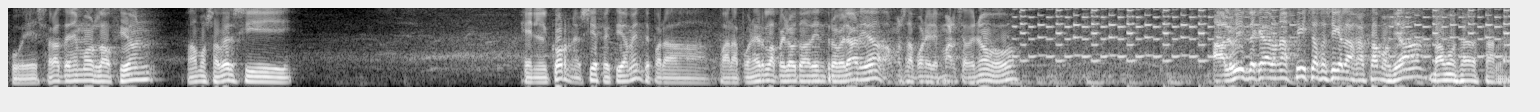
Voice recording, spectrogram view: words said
Pues ahora tenemos la opción, vamos a ver si en el córner, sí, efectivamente, para, para poner la pelota dentro del área. Vamos a poner en marcha de nuevo. A Luis le quedan unas fichas, así que las gastamos ya. Vamos a gastarlas.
